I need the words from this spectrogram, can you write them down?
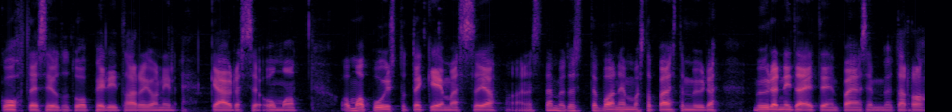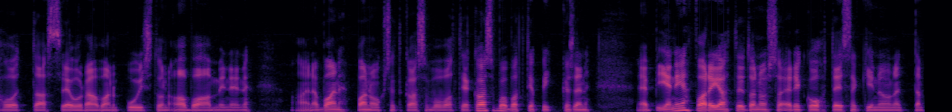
kohteissa, joita tuo peli tarjoaa, niin käydä se oma, oma puisto tekemässä ja aina sitä myötä sitten vanhemmasta päästä myydä, myydä niitä eteenpäin ja sen myötä rahoittaa seuraavan puiston avaaminen aina vain panokset kasvavat ja kasvavat ja pikkasen eh, pieniä variaatioita noissa eri kohteissakin on, että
